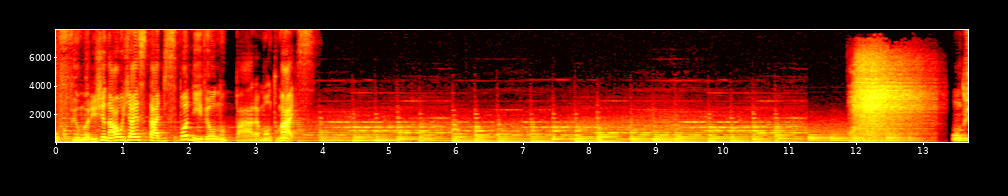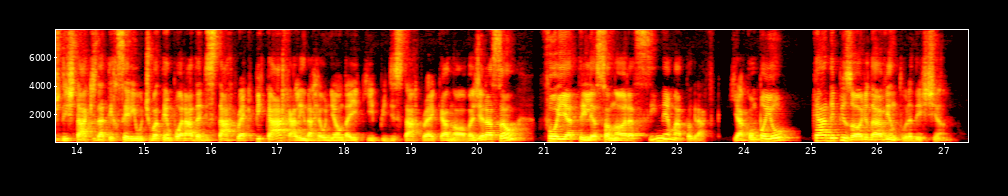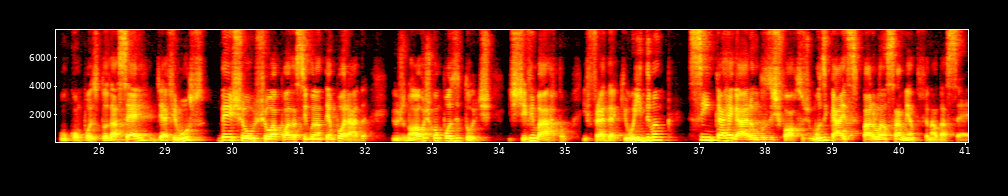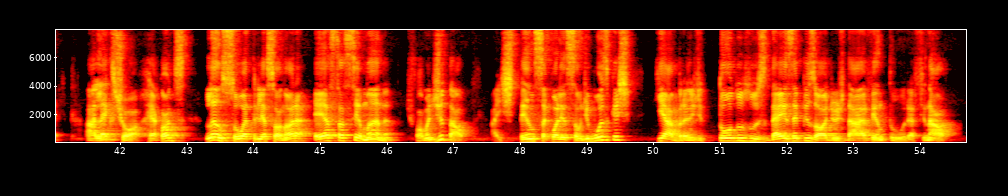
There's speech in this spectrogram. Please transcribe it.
O filme original já está disponível no Paramount+. Dos destaques da terceira e última temporada de Star Trek Picard, além da reunião da equipe de Star Trek A Nova Geração, foi a trilha sonora cinematográfica, que acompanhou cada episódio da aventura deste ano. O compositor da série, Jeff Russo, deixou o show após a segunda temporada, e os novos compositores, Steven Barton e Frederick Widman, se encarregaram dos esforços musicais para o lançamento final da série. Alex Shaw Records lançou a trilha sonora essa semana, de forma digital. A extensa coleção de músicas que abrange todos os 10 episódios da aventura final.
